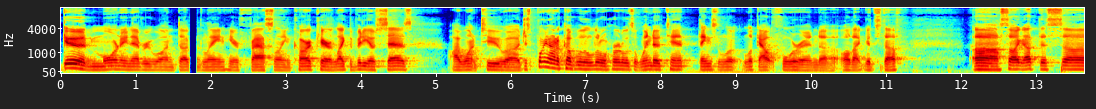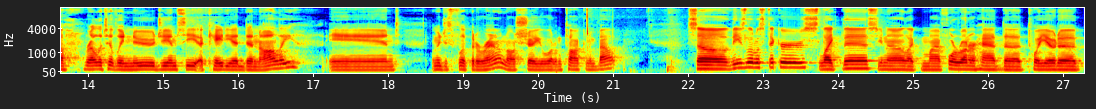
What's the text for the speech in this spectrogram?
Good morning, everyone. Doug Lane here, Fastlane Car Care. Like the video says, I want to uh, just point out a couple of the little hurdles of window tint, things to look, look out for, and uh, all that good stuff. Uh, so I got this uh, relatively new GMC Acadia Denali, and let me just flip it around. I'll show you what I'm talking about. So these little stickers like this, you know, like my 4Runner had the Toyota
